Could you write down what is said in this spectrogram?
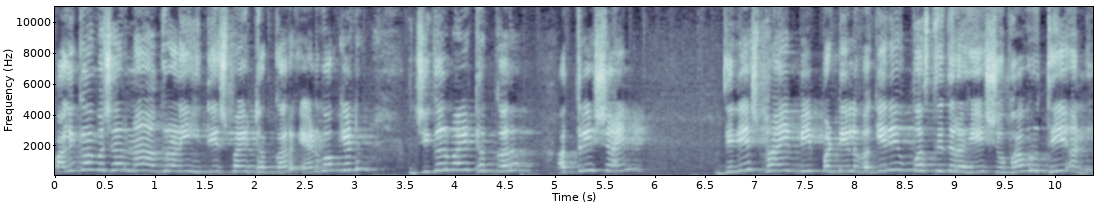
પાલિકા બજારના અગ્રણી હિતેશભાઈ ઠક્કર, એડવોકેટ જીગરભાઈ ઠક્કર અત્રી શાઇન દિનેશભાઈ બી પટેલ વગેરે ઉપસ્થિત રહી શોભાવૃદ્ધિ અને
